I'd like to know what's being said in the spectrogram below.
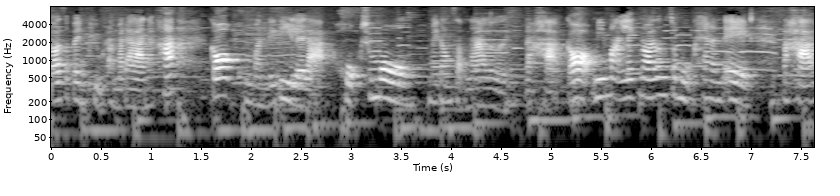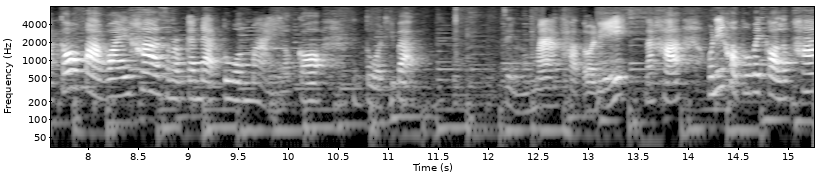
ก็จะเป็นผิวธรรมดานะคะ ก็คุมมันได้ดีเลยล่ะ 6 ชั่วโมงไม่ต้องสับหน้าเลยนะคะ ก็มีมันเล็กน้อยตรงจมูกแค่นั้นเองนะคะ ก็ฝากไว้ค่ะสำหรับกันแดดตัวใหม่แล้วก็เป็นตัวที่แบบ เจ๋งมากๆค่ะตัวนี้นะคะ วันนี้ขอตัวไปก่อนแล้วค่ะ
